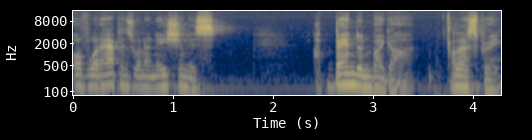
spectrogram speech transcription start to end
of what happens when a nation is abandoned by God. Let us pray.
